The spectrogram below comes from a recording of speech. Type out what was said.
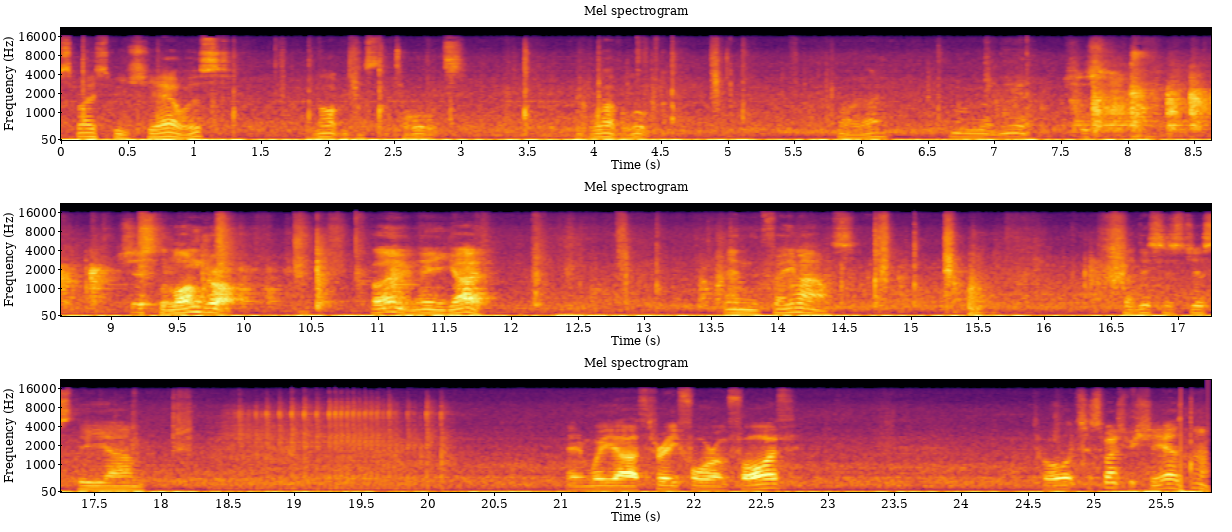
supposed to be showers. It might be just the toilets. We'll have a look. Righto. What have we got here? It's just, it's just the long drop. Boom, there you go. And the females. So this is just the um, and we are three, four, and five. Toilets. It's supposed to be showers. Huh.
